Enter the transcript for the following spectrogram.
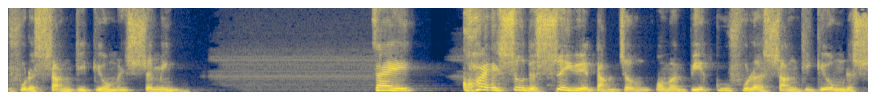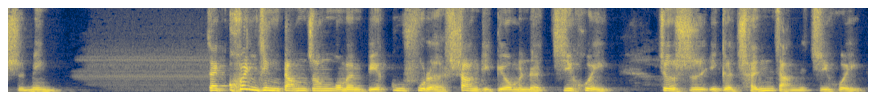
负了上帝给我们生命，在快速的岁月当中，我们别辜负了上帝给我们的使命，在困境当中，我们别辜负了上帝给我们的机会，就是一个成长的机会。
